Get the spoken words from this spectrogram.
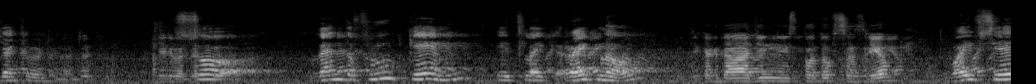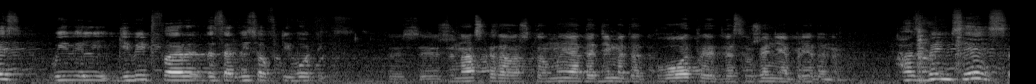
Jackfruit. э, джек- дерево джекфрут. So when the fruit came, it's like right now, И когда один из плодов созрел, wife says we will give it for the service of devotees. Есть э, жена сказала, что мы отдадим этот плод э, для служения преданным. Husband says,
